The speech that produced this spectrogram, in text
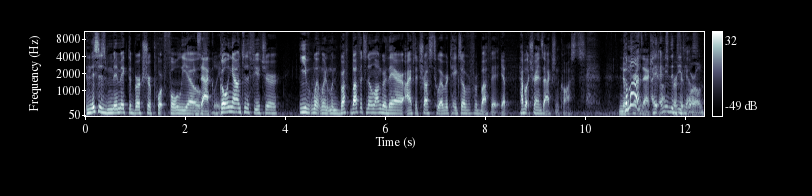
And this is mimic the Berkshire portfolio. Exactly. Going out into the future, even when, when, when Buff- Buffett's no longer there, I have to trust whoever takes over for Buffett. Yep. How about transaction costs? No Come on, transaction I, I need the Perfect details. world.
